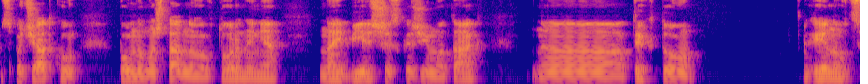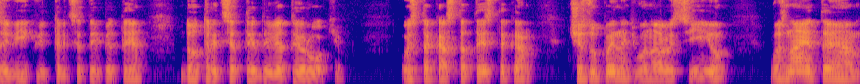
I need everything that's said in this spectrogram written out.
з початку повномасштабного вторгнення. Найбільше, скажімо так, тих, хто гинув, це вік від 35 до 39 років. Ось така статистика. Чи зупинить вона Росію? Ви знаєте, е,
